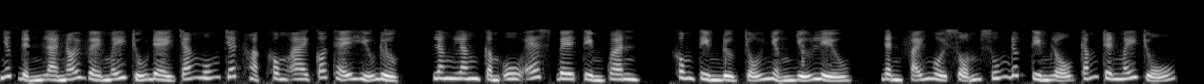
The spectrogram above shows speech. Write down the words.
nhất định là nói về mấy chủ đề chán muốn chết hoặc không ai có thể hiểu được, lăng lăng cầm USB tìm quanh, không tìm được chỗ nhận dữ liệu, đành phải ngồi xổm xuống đất tìm lỗ cắm trên máy chủ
